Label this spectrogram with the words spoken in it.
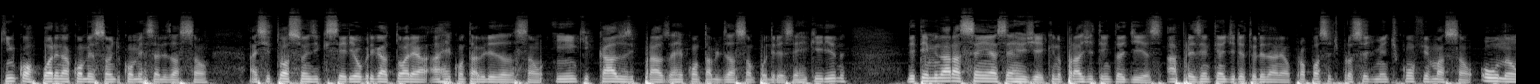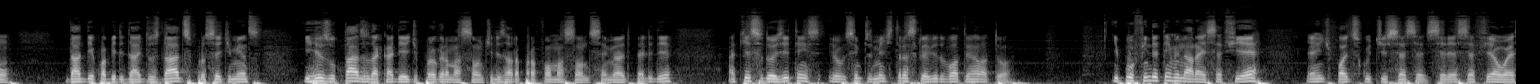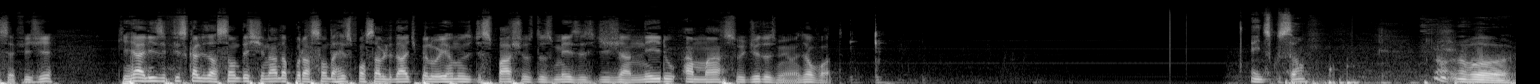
que incorpore na convenção de comercialização as situações em que seria obrigatória a recontabilização e em que casos e prazos a recontabilização poderia ser requerida, determinar a SEM e a SRG que no prazo de 30 dias apresentem à diretoria da ANEL proposta de procedimento de confirmação ou não da adequabilidade dos dados, procedimentos e resultados da cadeia de programação utilizada para a formação do CMO e do PLD. Aqui esses dois itens eu simplesmente transcrevi do voto do relator. E por fim determinar a SFE e a gente pode discutir se seria SFE ou SFG, que realize fiscalização destinada à apuração da responsabilidade pelo erro nos despachos dos meses de janeiro a março de 2011. É o voto. Em discussão? Não, não vou.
